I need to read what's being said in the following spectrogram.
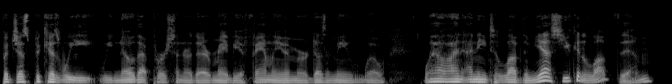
but just because we we know that person or they're maybe a family member doesn't mean well well I, I need to love them. Yes, you can love them,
